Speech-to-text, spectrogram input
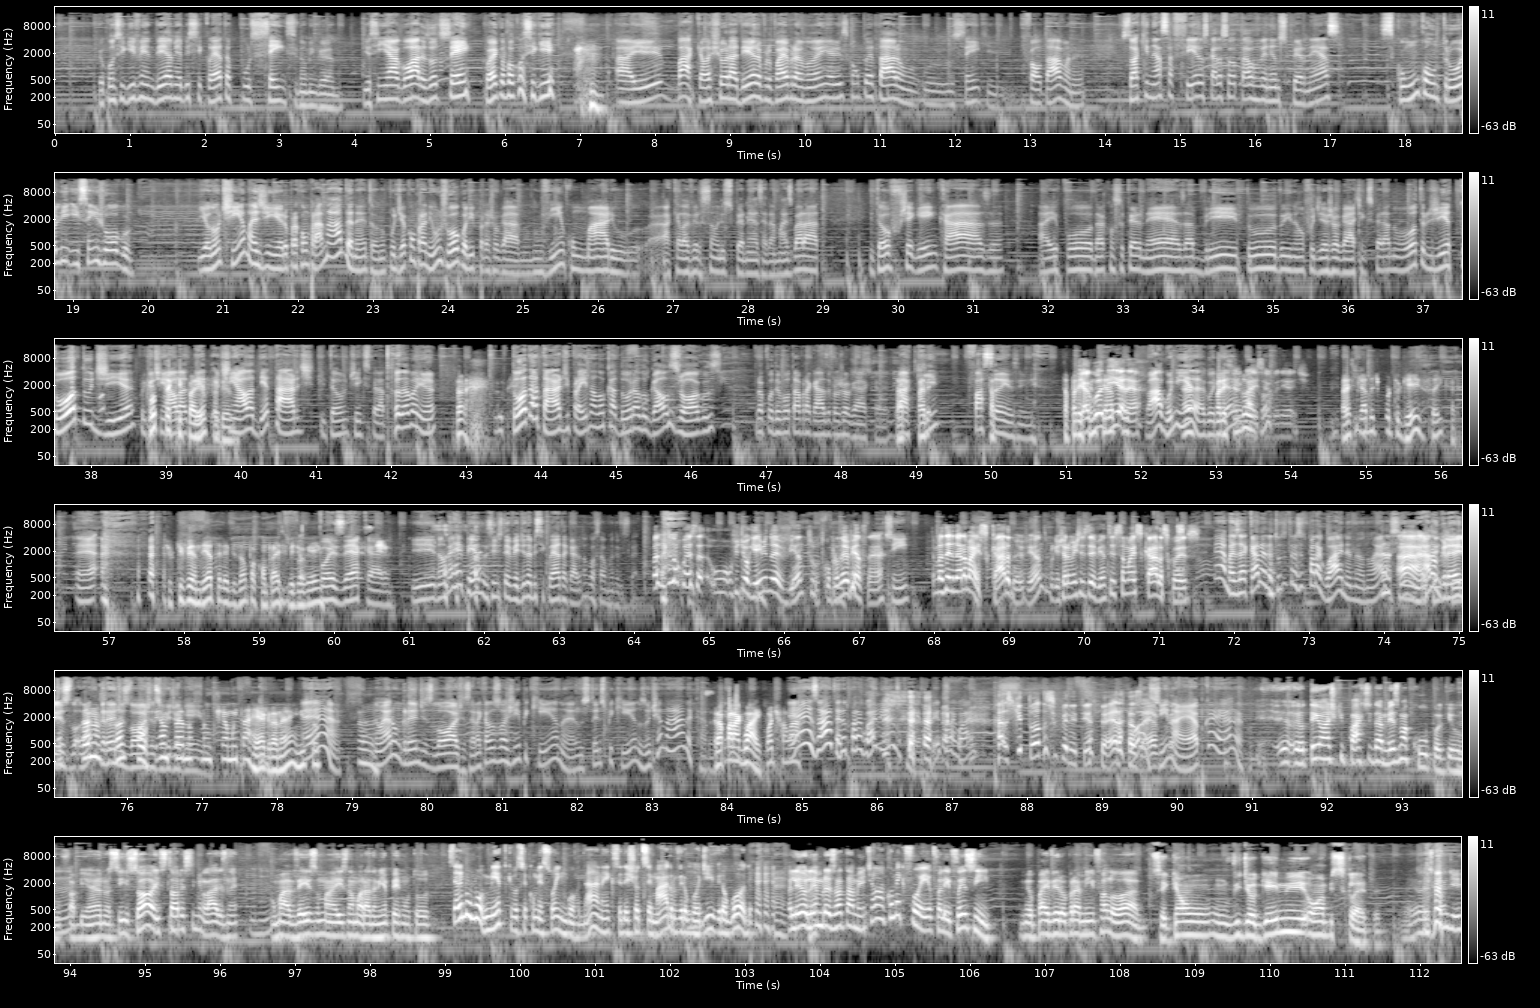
Eu consegui vender a minha bicicleta por 100, se não me engano. E assim, e agora? Os outros 100? Como é que eu vou conseguir? Aí, bah, aquela choradeira pro pai e pra mãe, eles completaram os 100 que, que faltava, né? Só que nessa feira os caras só estavam vendendo Super NES com um controle e sem jogo. E eu não tinha mais dinheiro pra comprar nada, né? Então eu não podia comprar nenhum jogo ali pra jogar. Não, não vinha com o Mario, aquela versão ali do Super NES era mais barata. Então eu cheguei em casa, aí pô, dar com o Super NES, abri tudo e não podia jogar. Tinha que esperar no outro dia, todo dia, porque eu Puta tinha que aula pariu, de, eu tinha aula de tarde, então eu tinha que esperar toda manhã, Tá. toda tarde pra ir na locadora alugar os jogos pra poder voltar pra casa pra jogar, cara. Tá ah, que façanha, assim. Tá Que parecendo agonia, piada- né? Ah, agonia, É, agonia. parecendo- Vai ser agoniante. Parece piada de português isso aí, cara. É, Tive que vender a televisão pra comprar esse videogame. pois é, cara. E não me arrependo assim, de ter vendido a bicicleta, cara. Eu não gostava muito da bicicleta. Mas me diz uma coisa, o videogame no evento, tu comprou no evento, né? Sim. Mas ele não era mais caro no evento? Porque geralmente nesses eventos eles são mais caros as coisas. É, mas é, cara, era tudo trazido do Paraguai, né, meu? Não era assim, Ah, não eram grandes, não eram Anos- grandes anos lojas de 90 videogame. Não, não tinha muita regra, né? Início É, não eram grandes lojas, eram aquelas lojinhas pequenas, eram os tênis pequenos, não tinha nada, cara. Era Paraguai, pode falar. É, exato, era do Paraguai mesmo, cara. Veio do Paraguai. Acho que todo Super Nintendo era Pô, nessa época. sim, na época era. Eu, eu tenho, acho que, parte da mesma culpa que o Hum. Fabiano, assim, só histórias similares, né? Uhum. Uma vez uma ex-namorada minha perguntou: Você lembra o momento que você começou a engordar, né? Que você deixou de ser magro, virou gordinho, virou gordo? Falei, eu lembro exatamente. Ela, como é que foi? Eu falei, foi assim. Meu pai virou pra mim e falou, ó, Você quer um, um videogame ou uma bicicleta? eu respondi.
